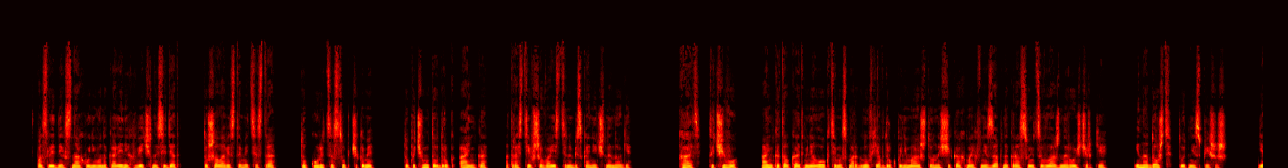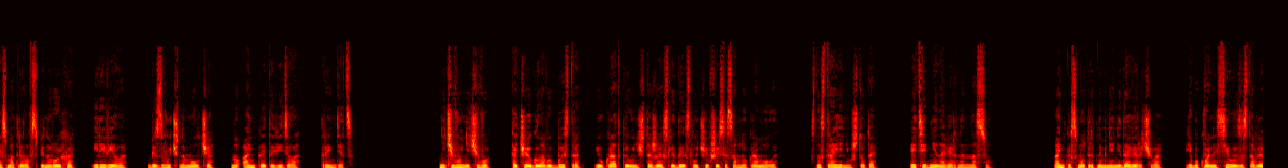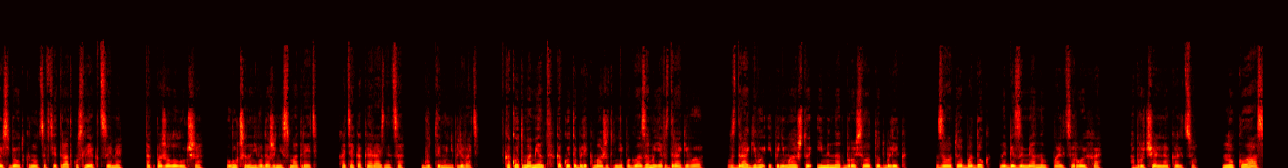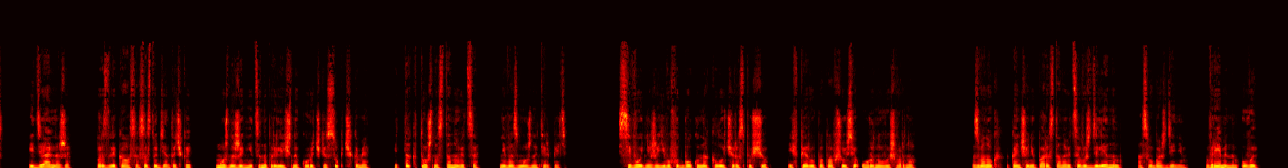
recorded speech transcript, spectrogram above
В последних снах у него на коленях вечно сидят то шалавистая медсестра, то курица с супчиками, то почему-то вдруг Анька, отрастившая воистину бесконечные ноги. «Кать, ты чего?» Анька толкает меня локтем, и, сморгнув, я вдруг понимаю, что на щеках моих внезапно красуются влажные росчерки. И на дождь тут не спишешь. Я смотрела в спину Ройха и ревела, беззвучно, молча, но Анька это видела. Трындец. «Ничего, ничего», качаю головы быстро и украдкой уничтожая следы случившейся со мной крамолы. С настроением что-то. Эти дни, наверное, на носу. Анька смотрит на меня недоверчиво. Я буквально силой заставляю себя уткнуться в тетрадку с лекциями. Так, пожалуй, лучше. Лучше на него даже не смотреть. Хотя какая разница, будто ему не плевать. В какой-то момент какой-то блик мажет мне по глазам, и я вздрагиваю. Вздрагиваю и понимаю, что именно отбросила тот блик. Золотой ободок на безымянном пальце Ройха. Обручальное кольцо. Ну, класс. Идеально же. Поразвлекался со студенточкой. Можно жениться на приличной курочке с супчиками. И так тошно становится невозможно терпеть. Сегодня же его футболку на клочья распущу и в первую попавшуюся урну вышвырну. Звонок к окончанию пары становится вожделенным освобождением. Временным, увы.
